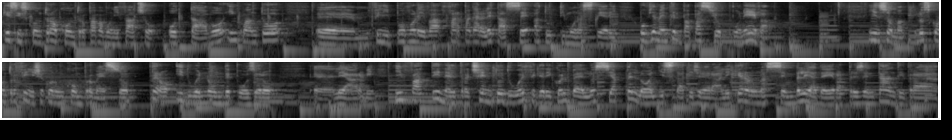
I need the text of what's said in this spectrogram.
che si scontrò contro Papa Bonifacio VIII in quanto eh, Filippo voleva far pagare le tasse a tutti i monasteri. Ovviamente il Papa si opponeva Insomma, lo scontro finisce con un compromesso, però i due non deposero eh, le armi. Infatti nel 302 Federico il Bello si appellò agli Stati Generali, che erano un'assemblea dei rappresentanti tra,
